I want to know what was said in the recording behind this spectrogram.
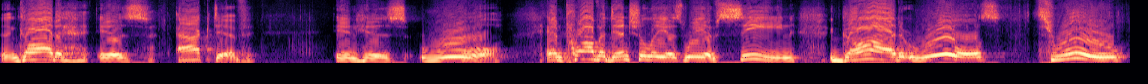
And God is active in his rule and providentially, as we have seen, God rules through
